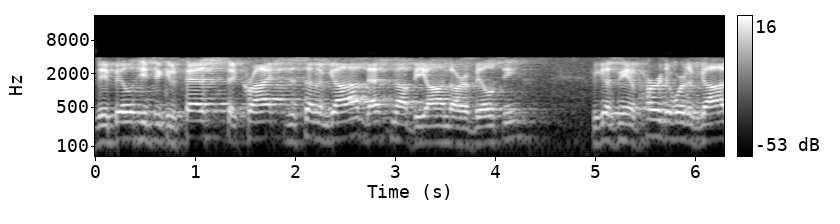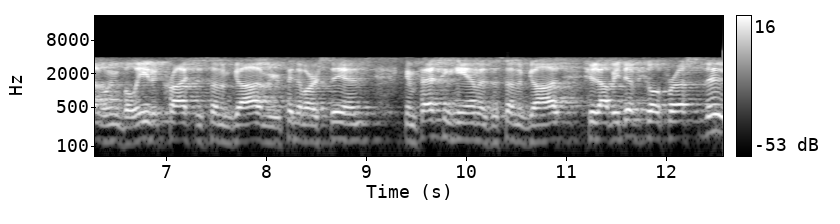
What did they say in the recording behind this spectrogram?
The ability to confess that Christ is the Son of God, that's not beyond our ability. Because we have heard the Word of God, when we believe that Christ is the Son of God and we repent of our sins, confessing Him as the Son of God should not be difficult for us to do.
